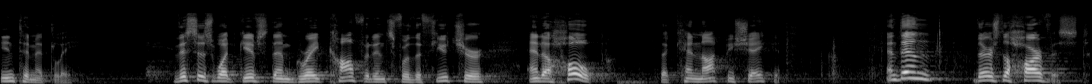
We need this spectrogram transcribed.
intimately. This is what gives them great confidence for the future and a hope that cannot be shaken. And then there's the harvest,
